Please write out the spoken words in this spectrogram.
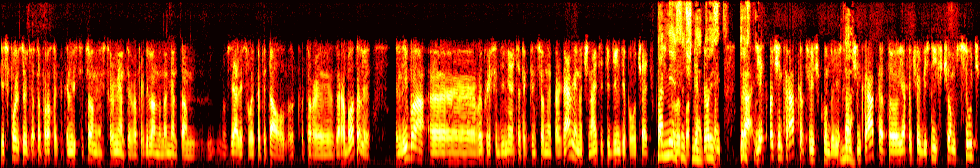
используете это просто как инвестиционный инструмент и в определенный момент там взяли свой капитал, который заработали, либо э, вы присоединяете это к пенсионной программе и начинаете эти деньги получать в Помесячно, то есть... То да, есть... если очень кратко, две секунды, если да. очень кратко, то я хочу объяснить, в чем суть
